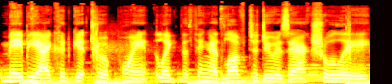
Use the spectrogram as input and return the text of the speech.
maybe I could get to a point like the thing I'd love to do is actually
